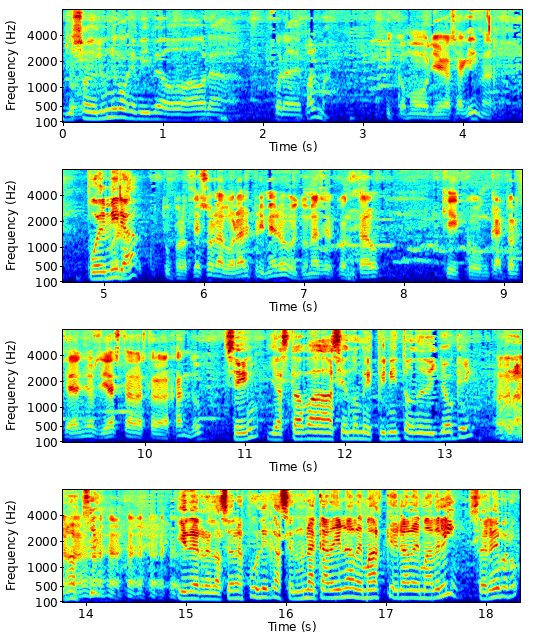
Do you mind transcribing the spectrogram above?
Yo soy el único que vive ahora fuera de Palma. ¿Y cómo llegas aquí? Pues mira... tu proceso laboral primero, porque tú me has contado que con 14 años ya estabas trabajando. Sí, ya estaba haciendo mis pinitos de jockey por la noche y de relaciones públicas en una cadena además que era de Madrid, Cerebro,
